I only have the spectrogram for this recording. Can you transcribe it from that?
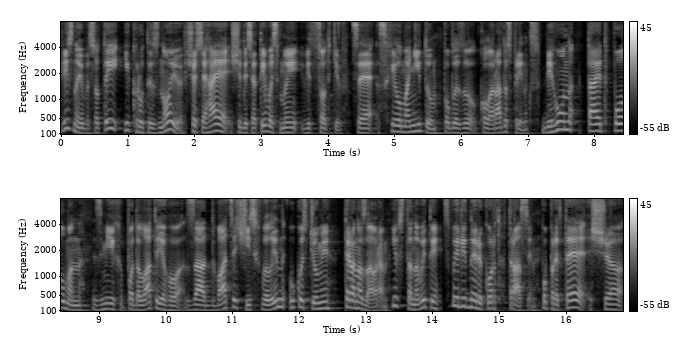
різної висоти і крутизною, що сягає 68%. Це схил Маніту поблизу Колорадо Спрінгс. Бігун Тайт Полман зміг подолати його за 26 хвилин у костюмі тиранозавра і встановити своєрідний рекорд траси, попри те, що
